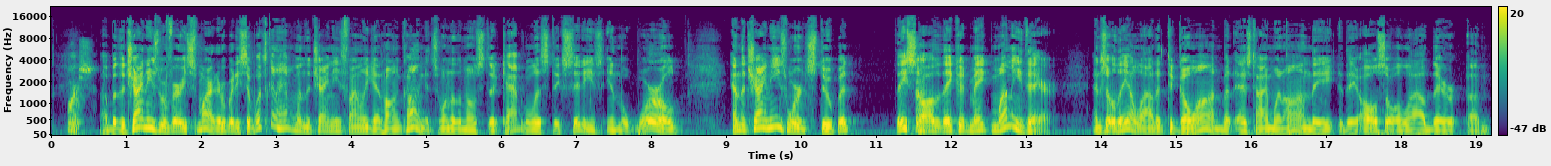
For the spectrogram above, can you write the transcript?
Of course. Uh, but the Chinese were very smart. Everybody said, "What's going to happen when the Chinese finally get Hong Kong? It's one of the most uh, capitalistic cities in the world." And the Chinese weren't stupid. They saw that they could make money there. And so they allowed it to go on, but as time went on, they they also allowed their um,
